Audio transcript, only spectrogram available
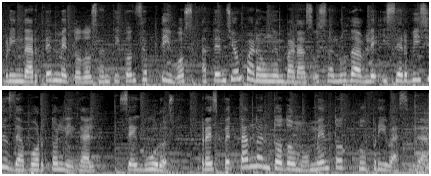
brindarte métodos anticonceptivos, atención para un embarazo saludable y servicios de aborto legal, seguros, respetando en todo momento tu privacidad.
